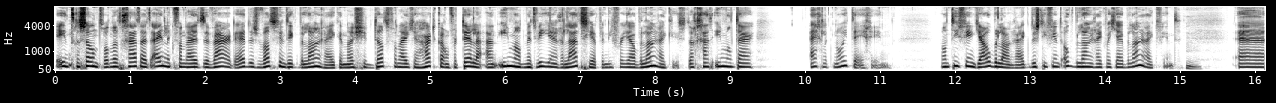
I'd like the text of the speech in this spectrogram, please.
interessant, want het gaat uiteindelijk vanuit de waarde. Hè? Dus wat vind ik belangrijk? En als je dat vanuit je hart kan vertellen aan iemand met wie je een relatie hebt en die voor jou belangrijk is, dan gaat iemand daar eigenlijk nooit tegen in. Want die vindt jou belangrijk, dus die vindt ook belangrijk wat jij belangrijk vindt. Hmm. Uh,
